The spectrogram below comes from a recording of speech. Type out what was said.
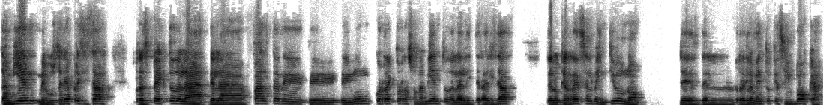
también me gustaría precisar respecto de la, de la falta de, de, un correcto razonamiento de la literalidad de lo que reza el 21 desde el reglamento que se invoca.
